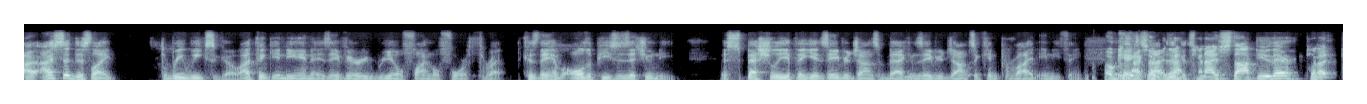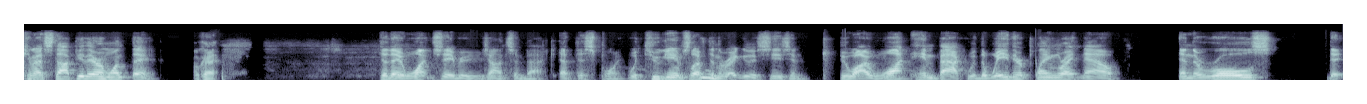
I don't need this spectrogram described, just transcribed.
I, I said this like three weeks ago. I think Indiana is a very real Final Four threat because they have all the pieces that you need, especially if they get Xavier Johnson back and Xavier Johnson can provide anything. Okay, so can I, can I stop you there? Can I can I stop you there on one thing? Okay. Do they want Xavier Johnson back at this point with two games left in the regular season? Do I want him back with the way they're playing right now and the roles that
